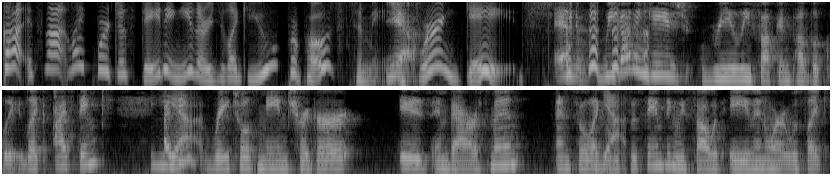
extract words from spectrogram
got, it's not like we're just dating either. You like you proposed to me. Yeah. we're engaged. and we got engaged really fucking publicly. Like I think I think Rachel's main trigger is embarrassment. And so like it was the same thing we saw with Aven where it was like,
